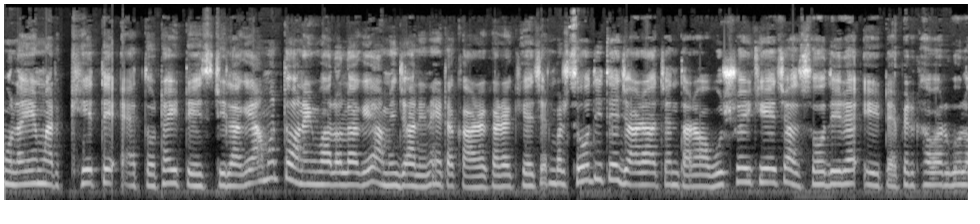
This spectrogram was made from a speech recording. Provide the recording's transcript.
মোলায়েম আর খেতে এতটাই টেস্টি লাগে। আমার তো অনেক ভালো লাগে, আমি জানি না এটা কারা কারা খেয়েছেন বাট সৌদিতে যারা আছেন তারা অবশ্যই খেয়েছে। আর সৌদিরা এই টাইপের খাবারগুলো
